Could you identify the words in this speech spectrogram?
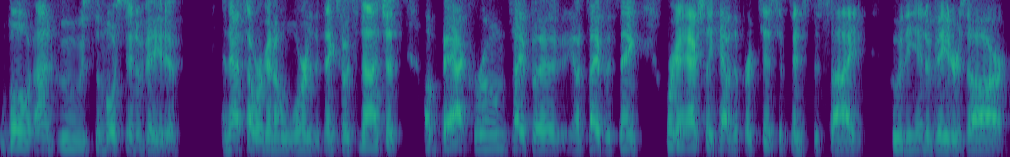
vote on who's the most innovative and that's how we're going to award the thing. So it's not just a back room type of you know type of thing. We're going to actually have the participants decide who the innovators are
